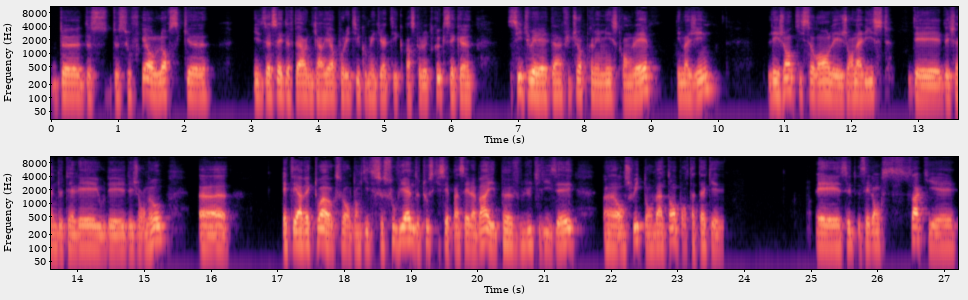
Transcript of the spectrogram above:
De, de, souffrir lorsque ils essayent de faire une carrière politique ou médiatique. Parce que le truc, c'est que si tu es un futur Premier ministre anglais, imagine, les gens qui seront les journalistes des, chaînes de télé ou des, journaux euh, étaient avec toi à Oxford. Donc, ils se souviennent de tout ce qui s'est passé là-bas. Ils peuvent l'utiliser euh, ensuite dans 20 ans pour t'attaquer. Et c'est donc ça qui est,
